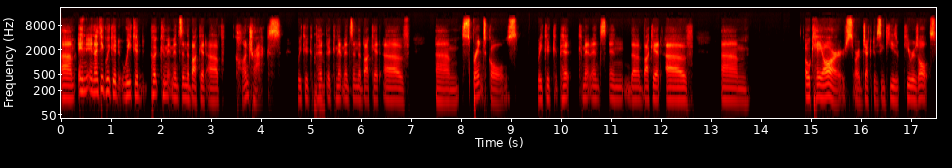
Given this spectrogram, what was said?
um, and and I think we could we could put commitments in the bucket of contracts. We could put Mhm. the commitments in the bucket of um, sprint goals. We could put commitments in the bucket of um, OKRs or objectives and key key results.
